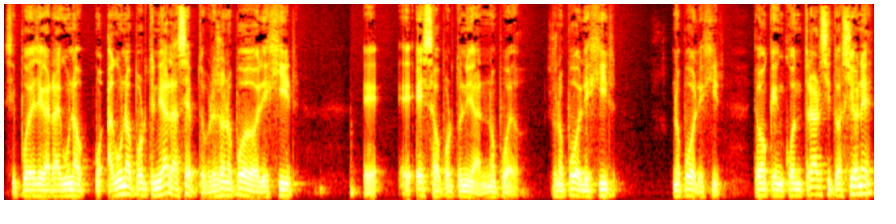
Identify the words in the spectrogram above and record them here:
si puede llegar alguna, alguna oportunidad, la acepto, pero yo no puedo elegir eh, esa oportunidad, no puedo. Yo no puedo elegir, no puedo elegir. Tengo que encontrar situaciones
